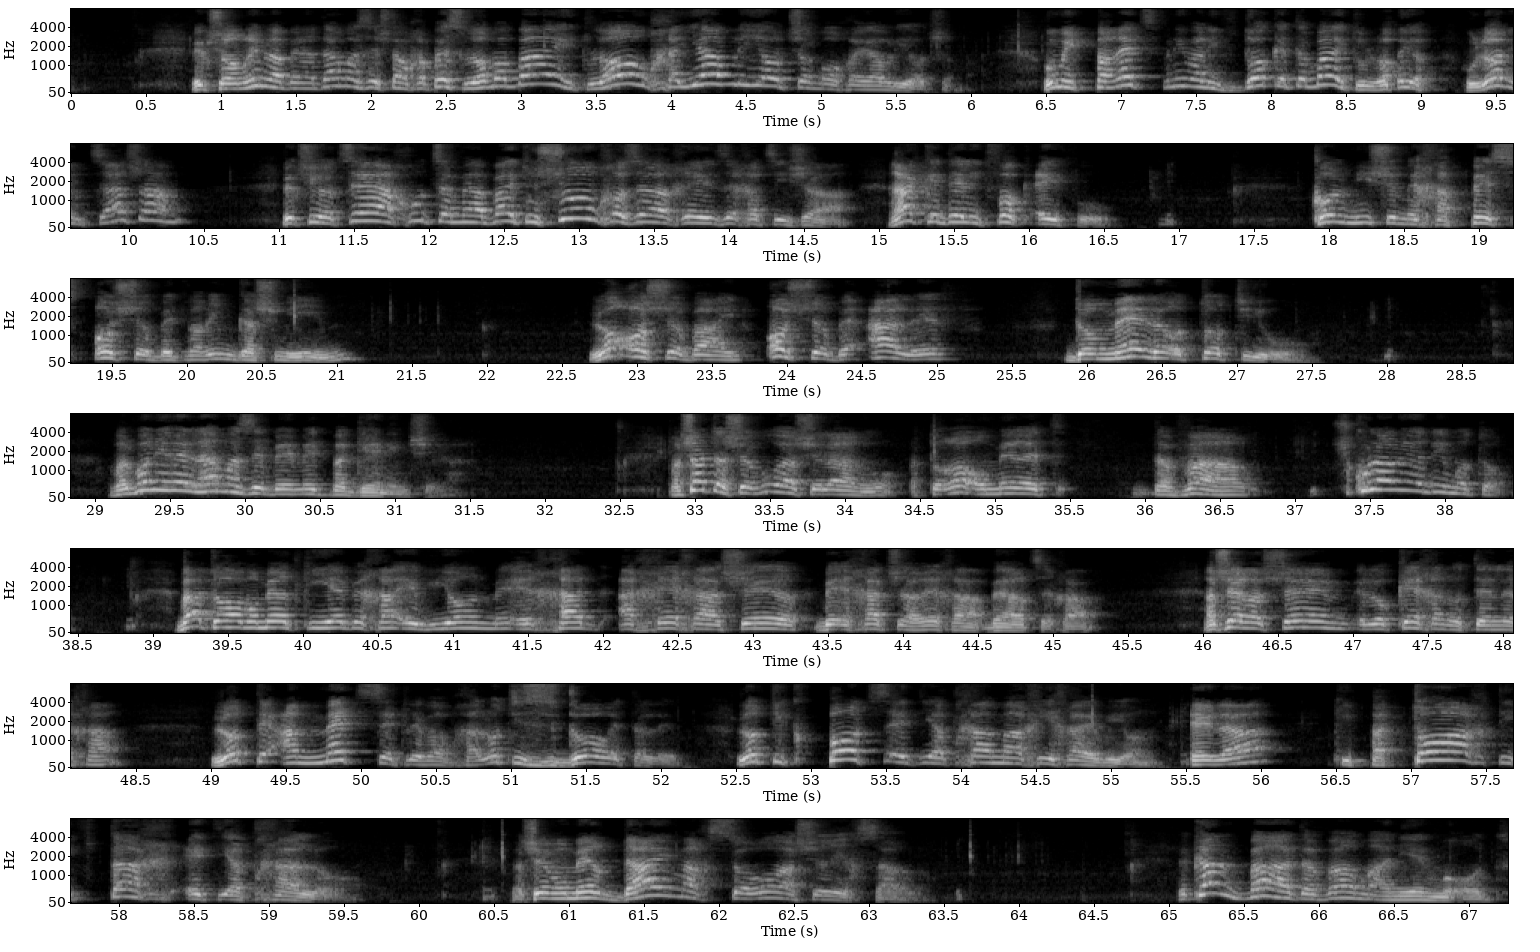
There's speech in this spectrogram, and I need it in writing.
וכשאומרים לבן אדם הזה שאתה מחפש לא בבית, לא, הוא חייב להיות שם, הוא חייב להיות שם. הוא מתפרץ פנימה לבדוק את הבית, הוא לא, הוא לא נמצא שם. וכשהוא יוצא החוצה מהבית הוא שוב חוזר אחרי איזה חצי שעה, רק כדי לדפוק איפה הוא. כל מי שמחפש אושר בדברים גשמיים, לא עושר בעין, עושר באלף, דומה לאותו תיאור. אבל בואו נראה למה זה באמת בגנים שלנו. פרשת השבוע שלנו, התורה אומרת דבר שכולנו יודעים אותו. באה התורה ואומרת כי יהיה בך אביון מאחד אחיך אשר באחד שעריך בארצך, אשר השם אלוקיך נותן לך, לא תאמץ את לבבך, לא תסגור את הלב, לא תקפוץ את ידך מאחיך אביון, אלא כי פתוח תפתח את ידך לו. השם אומר די מחסורו אשר יחסר לו. וכאן בא הדבר מעניין מאוד.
